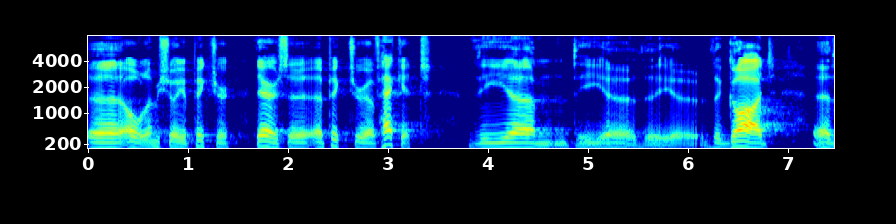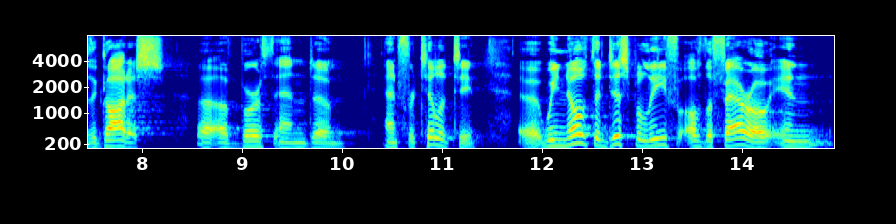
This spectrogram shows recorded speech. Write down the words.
oh let me show you a picture. There's a, a picture of Heket, the, um, the, uh, the, uh, the god, uh, the goddess uh, of birth and, um, and fertility. Uh, we note the disbelief of the Pharaoh in,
